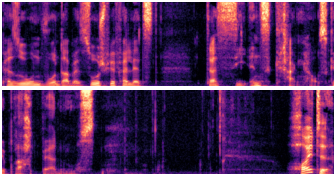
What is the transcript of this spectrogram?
Personen wurden dabei so schwer verletzt, dass sie ins Krankenhaus gebracht werden mussten. Heute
